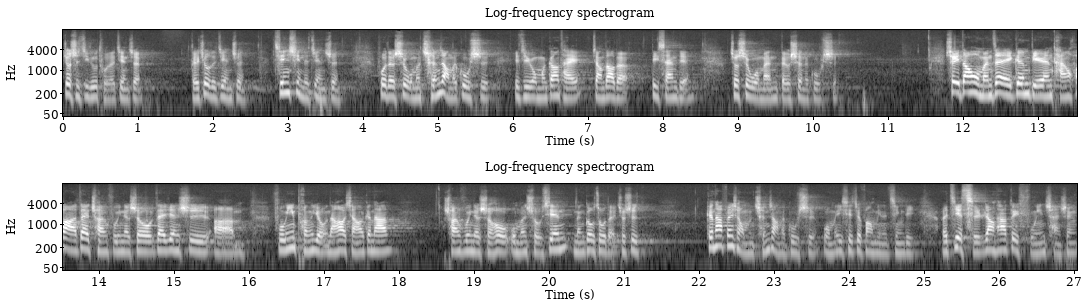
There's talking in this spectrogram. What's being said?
就是基督徒的见证、得救的见证、坚信的见证，或者是我们成长的故事，以及我们刚才讲到的第三点，就是我们得胜的故事。所以当我们在跟别人谈话、在传福音的时候，在认识啊福音朋友，然后想要跟他。传福音的时候，我们首先能够做的就是跟他分享我们成长的故事，我们一些这方面的经历，而借此让他对福音产生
